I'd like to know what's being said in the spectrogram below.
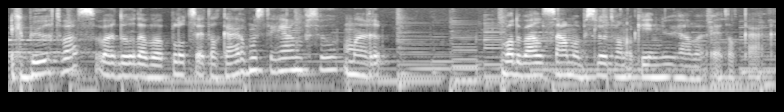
gebeurd was waardoor dat we plots uit elkaar moesten gaan of zo. Maar we hadden wel samen besloten van oké, nu gaan we uit elkaar.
